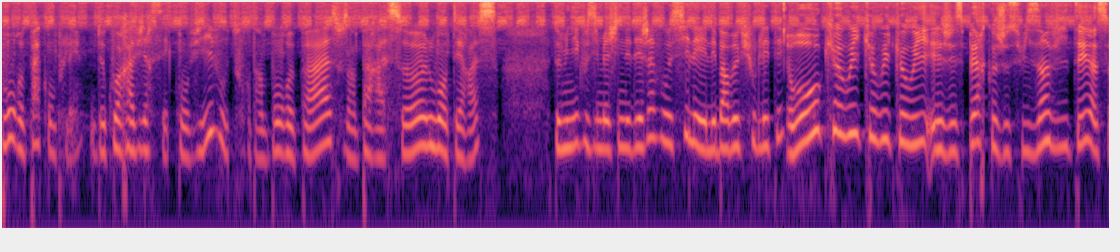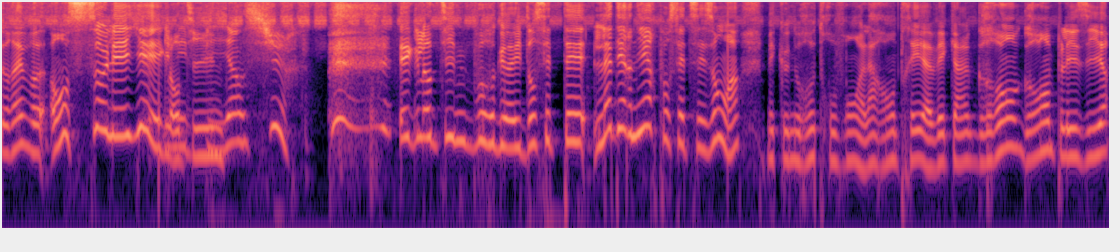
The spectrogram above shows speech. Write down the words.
bon repas complet. De quoi ravir ses convives autour d'un bon repas, sous un parasol ou en terrasse. Dominique, vous imaginez déjà vous aussi les, les barbecues de l'été? Oh que oui, que oui, que oui. Et j'espère que je suis invitée à ce rêve ensoleillé, Églantine. Mais bien sûr Églantine Bourgueil, dont c'était la dernière pour cette saison, hein, mais que nous retrouverons à la rentrée avec un grand, grand plaisir.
